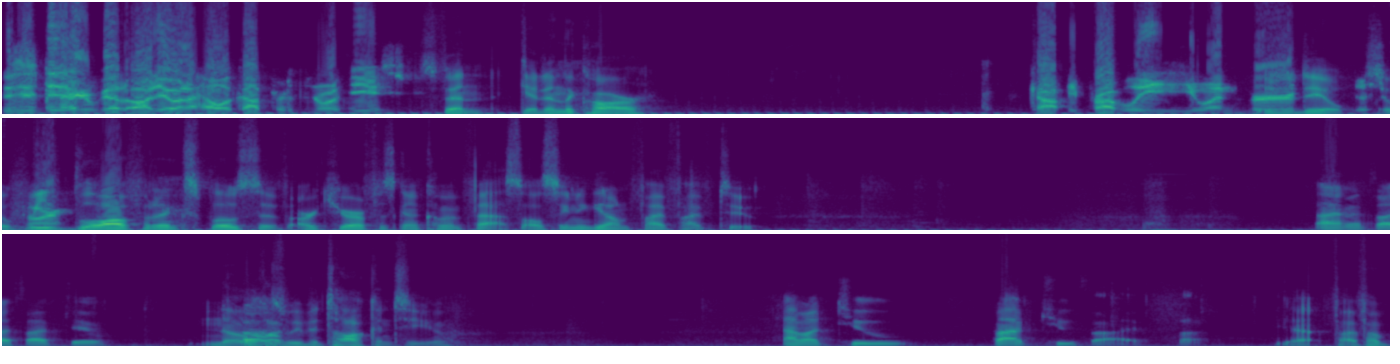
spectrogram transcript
This is Dagger. We've got audio on a helicopter to the northeast. Sven, get in the car. Copy, probably UN Here's the deal. Just If far. we blow off an explosive, our QRF is going to come in fast. Also, you need to get on 552. I'm at five five two. No, Oh. because we've been talking to you. I'm at two five two five. Yeah, five five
